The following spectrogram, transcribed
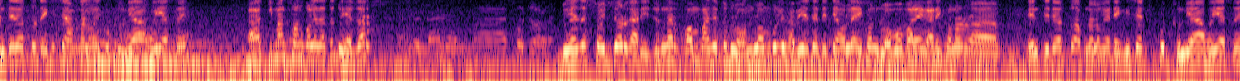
ইণ্টেৰিয়ৰটো দেখিছে আপোনালোকে খুব ধুনীয়া হৈ আছে। কিমান চন ক'লে তাতে? দুহেজাৰ? দুহেজাৰ চৈধ্যৰ গাড়ী। যোনবিলাক কম বাজেটত ল'ম ল'ম বুলি ভাবি আছে তেতিয়াহ'লে এইখন ল'ব পাৰে। গাড়ীখনৰ ইণ্টেৰিয়ৰটো আপোনালোকে দেখিছে খুব ধুনীয়া হৈ আছে।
